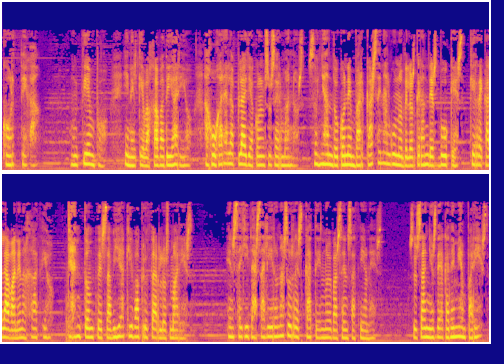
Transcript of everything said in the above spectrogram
Córcega. Un tiempo en el que bajaba diario a jugar a la playa con sus hermanos, soñando con embarcarse en alguno de los grandes buques que recalaban en Ajacio. Ya entonces sabía que iba a cruzar los mares. Enseguida salieron a su rescate nuevas sensaciones. Sus años de academia en París,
